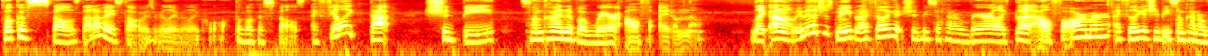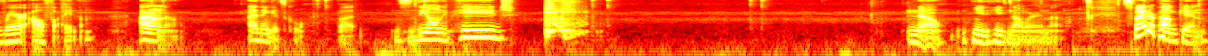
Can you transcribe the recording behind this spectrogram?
Book of Spells. That I always thought was really, really cool. The Book of Spells. I feel like that should be some kind of a rare alpha item, though. Like, I don't know, maybe that's just me, but I feel like it should be some kind of rare, like the alpha armor. I feel like it should be some kind of rare alpha item. I don't know. I think it's cool, but this is the only page. No, he, he's not wearing that. Spider pumpkin.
